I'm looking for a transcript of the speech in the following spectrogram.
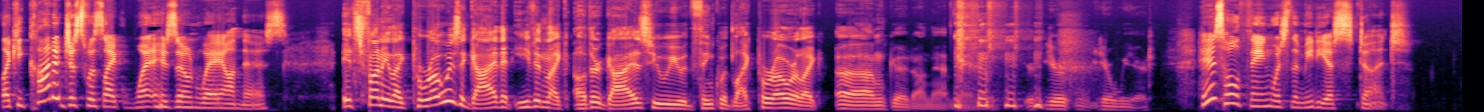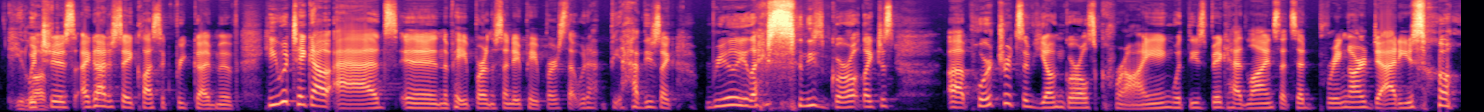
like he kind of just was like went his own way on this. It's funny, like Perot is a guy that even like other guys who you would think would like Perot are like, uh, I'm good on that, man. you're, you're you're weird. His whole thing was the media stunt. He loved which is I got to say classic freak guy move. He would take out ads in the paper and the Sunday papers that would ha- have these like really like these girl like just uh, portraits of young girls crying with these big headlines that said "Bring our daddies home."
